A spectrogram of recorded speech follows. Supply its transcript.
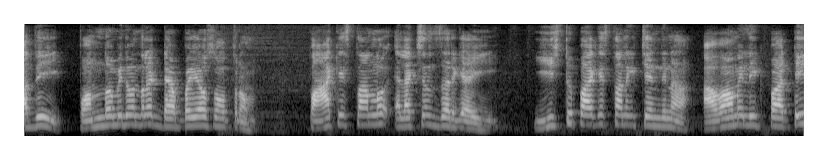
అది పంతొమ్మిది వందల డెబ్భైవ సంవత్సరం. పాకిస్తాన్లో ఎలక్షన్స్ జరిగాయి. ఈస్ట్ పాకిస్తాన్కి చెందిన అవామీ లీగ్ పార్టీ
